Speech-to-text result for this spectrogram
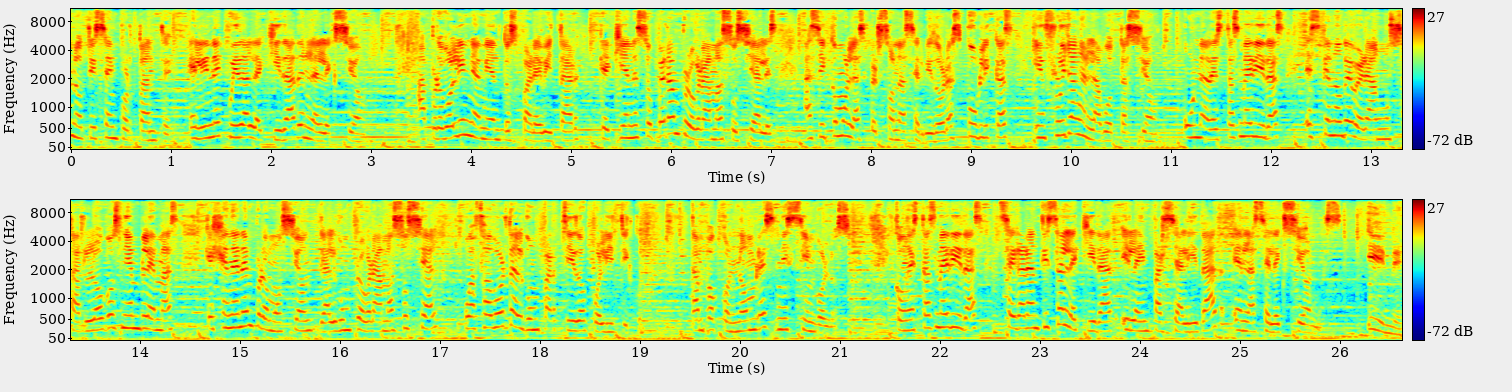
Noticia importante. El INE cuida la equidad en la elección. Aprobó lineamientos para evitar que quienes operan programas sociales, así como las personas servidoras públicas, influyan en la votación. Una de estas medidas es que no deberán usar logos ni emblemas que generen promoción de algún programa social o a favor de algún partido político. Tampoco nombres ni símbolos. Con estas medidas se garantiza la equidad y la imparcialidad en las elecciones. INE.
